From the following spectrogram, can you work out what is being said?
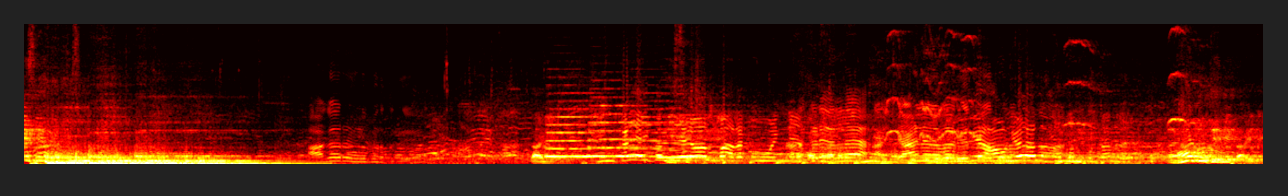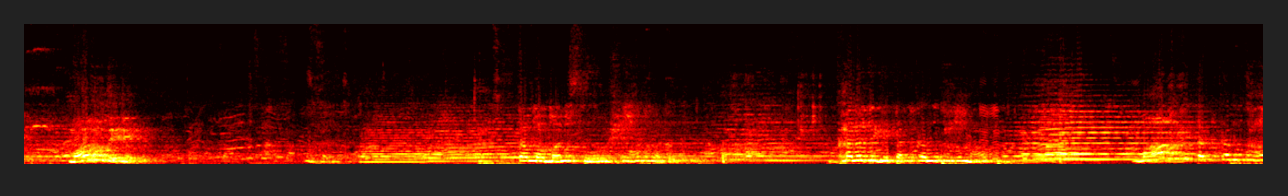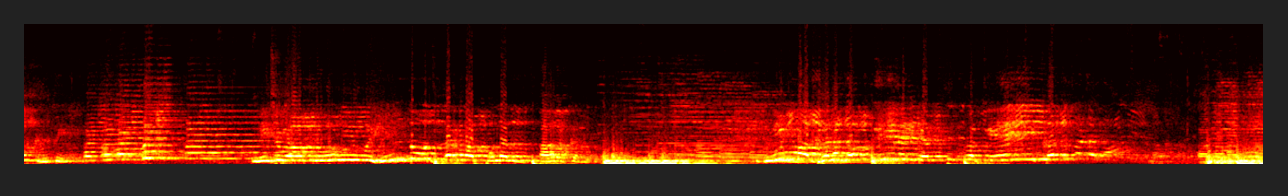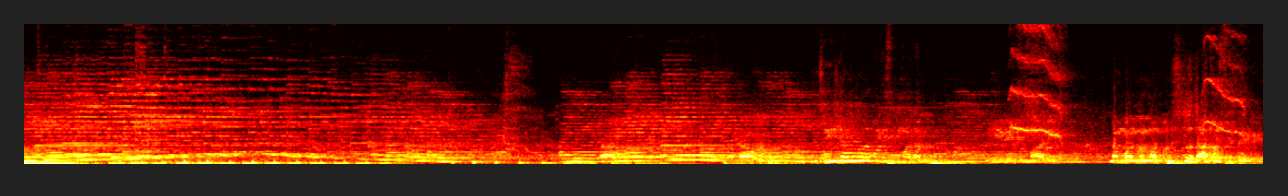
ಮಾಡುವುದೇನು ತಾಯಿ? ಮಾಡುವುದೇನು? ತಮ್ಮ ಮನಸ್ಸು ವಿಶಾಲವಾದದ್ದು. ಘನತೆಗೆ ತಕ್ಕಂತಹ ಮಾತು. ತಕ್ಕಂತಹ ಕೃತಿ. ನಿಜವಾಗಲೂ ನೀವು ಹಿಂದೂ ಧರ್ಮ ಪುನರುದ್ಧಾರಕರು. ನಿಮ್ಮ ಘನ ಗಂಭೀರ ವ್ಯಕ್ತಿತ್ವಕ್ಕೆ ಈ ಕನ್ನಡ ನಮ್ಮನ್ನು ಮತ್ತಷ್ಟು ನಾಟಿಸಿದ್ದೇವೆ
